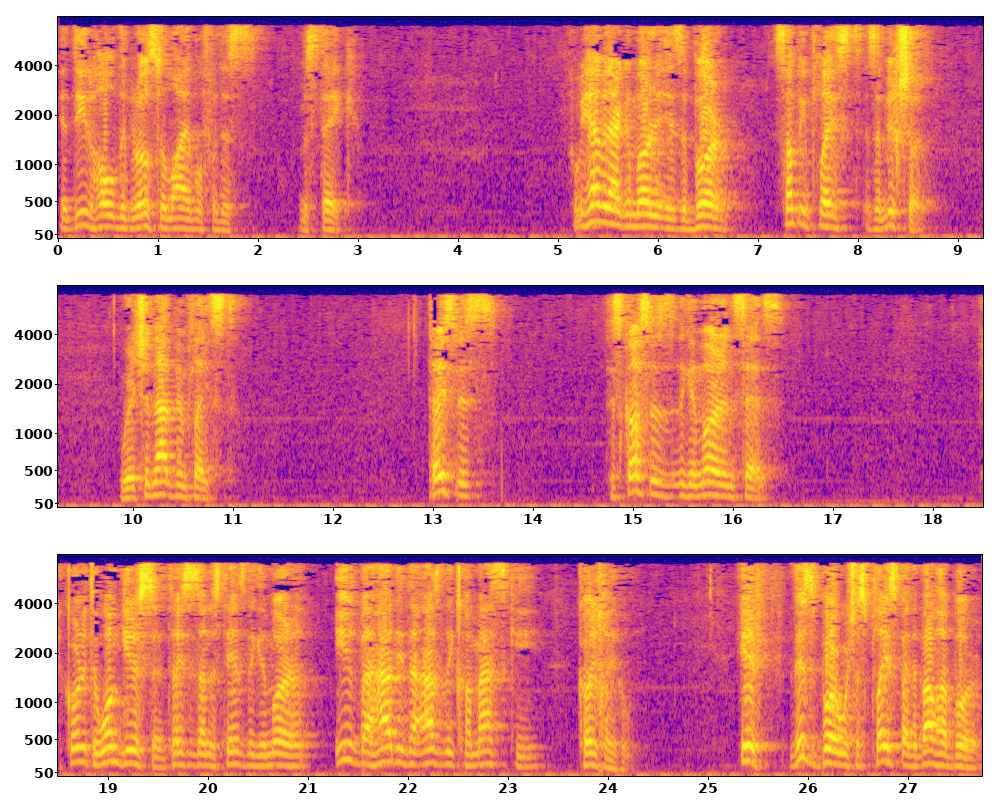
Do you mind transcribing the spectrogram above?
indeed hold the grocer liable for this mistake. What we have in our Gemara is a bur, something placed as a michshor, where it should not have been placed. Tosfos discusses the Gemara and says, according to one girsa, Tosfos understands the Gemara, If bahadi da azli kamaski koichehu. If this bur, which was placed by the Bal Habur,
